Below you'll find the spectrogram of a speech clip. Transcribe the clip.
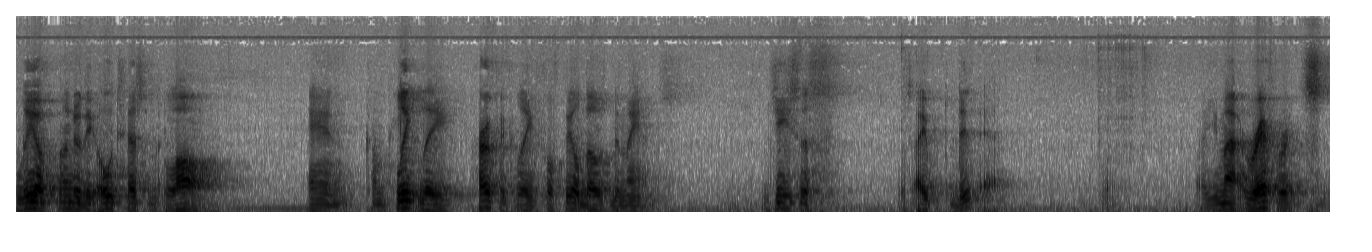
live under the Old Testament law and completely, perfectly fulfill those demands. Jesus was able to do that. Uh, you might reference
